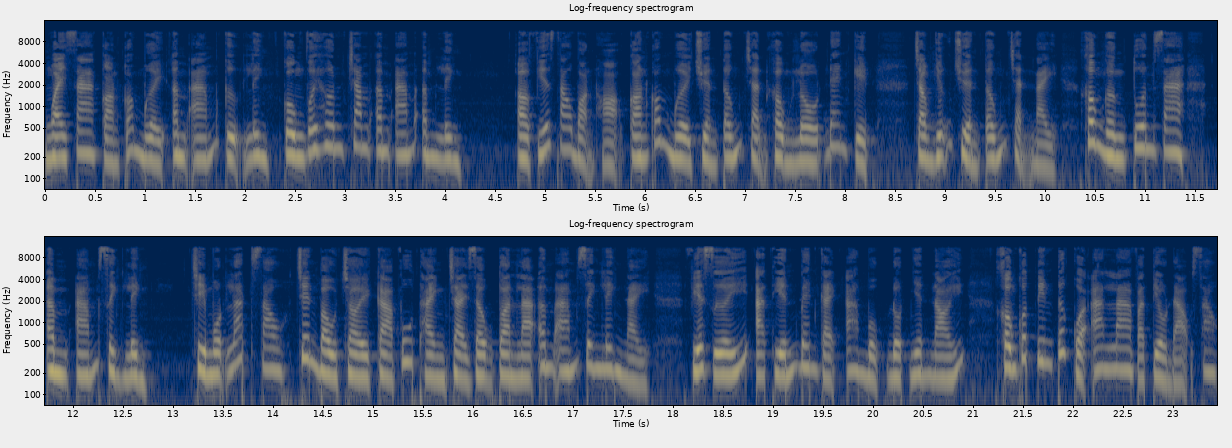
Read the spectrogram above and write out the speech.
Ngoài ra còn có 10 âm ám cự linh cùng với hơn trăm âm ám âm linh. Ở phía sau bọn họ còn có 10 truyền tống trận khổng lồ đen kịt. Trong những truyền tống trận này không ngừng tuôn ra âm ám sinh linh. Chỉ một lát sau, trên bầu trời cả vu thành trải rộng toàn là âm ám sinh linh này. Phía dưới, A Thiến bên cạnh A Mục đột nhiên nói, không có tin tức của A La và Tiểu Đạo sao?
